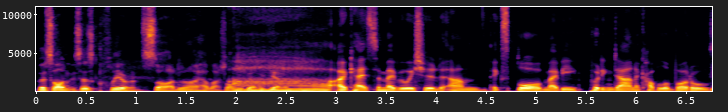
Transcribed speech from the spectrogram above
But it's on. It says clearance, so I don't know how much longer you'll be able to get it. Ah, okay, so maybe we should um, explore maybe putting down a couple of bottles,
